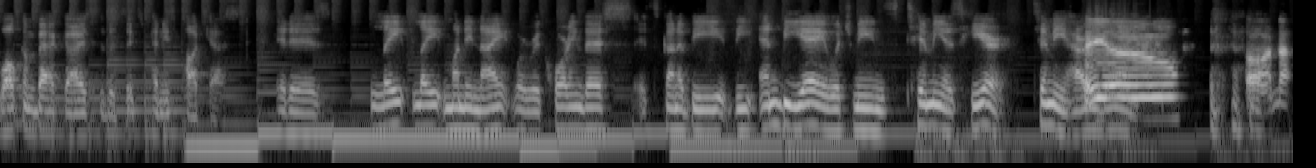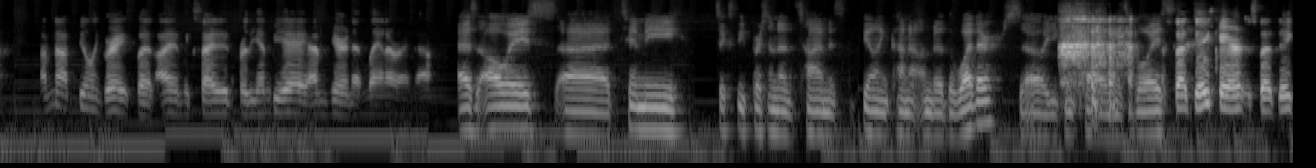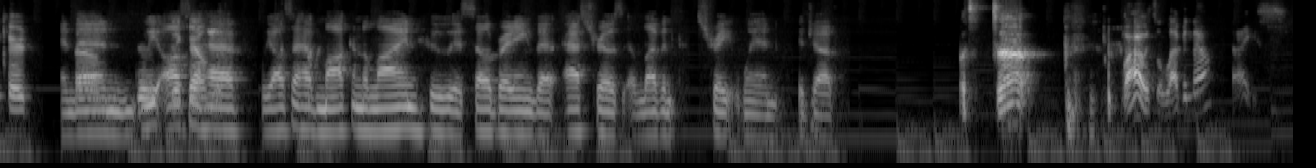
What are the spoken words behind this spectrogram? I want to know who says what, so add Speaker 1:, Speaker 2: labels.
Speaker 1: Welcome back, guys, to the Six Pennies podcast. It is late, late Monday night. We're recording this. It's gonna be the NBA, which means Timmy is here. Timmy, how are you
Speaker 2: Heyo. oh, I'm not. I'm not feeling great, but I am excited for the NBA. I'm here in Atlanta right now.
Speaker 1: As always, uh, Timmy, sixty percent of the time is feeling kind of under the weather, so you can tell in his voice.
Speaker 2: It's that daycare. It's that daycare.
Speaker 1: And
Speaker 2: Um,
Speaker 1: then
Speaker 2: they-
Speaker 1: we also have we also have Mock on the line, who is celebrating the Astros' eleventh straight win. Good job.
Speaker 3: What's up?
Speaker 2: Wow, it's 11 now. Nice.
